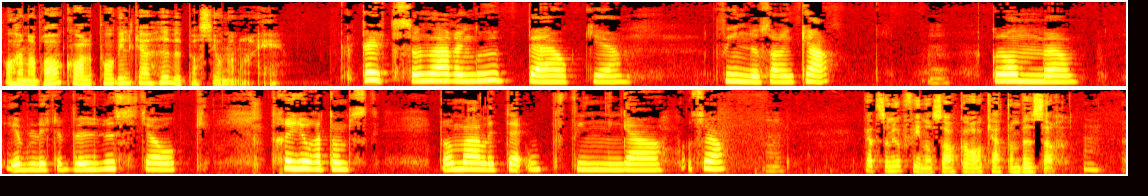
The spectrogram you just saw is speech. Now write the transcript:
Och han har bra koll på vilka huvudpersonerna är. Petson är en gubbe och eh, Findus är en katt. Och de eh, är lite busiga och tror att de, de är lite uppfinniga och så. Petson uppfinner saker och katten busar. Ja.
